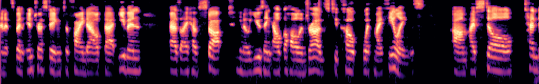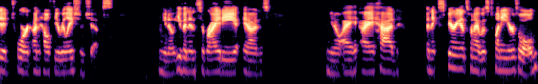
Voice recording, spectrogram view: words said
And it's been interesting to find out that even as I have stopped, you know, using alcohol and drugs to cope with my feelings, um, I've still tended toward unhealthy relationships. You know, even in sobriety and you know, I I had an experience when I was 20 years old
